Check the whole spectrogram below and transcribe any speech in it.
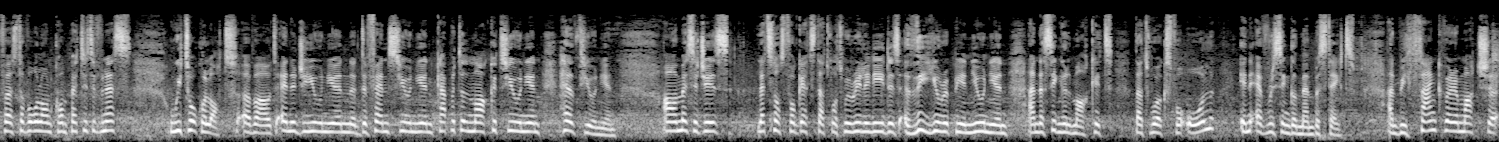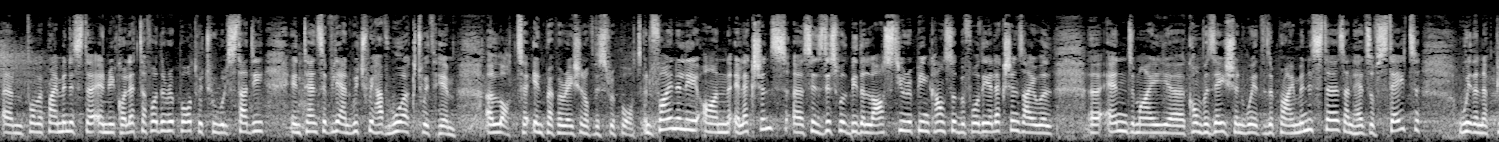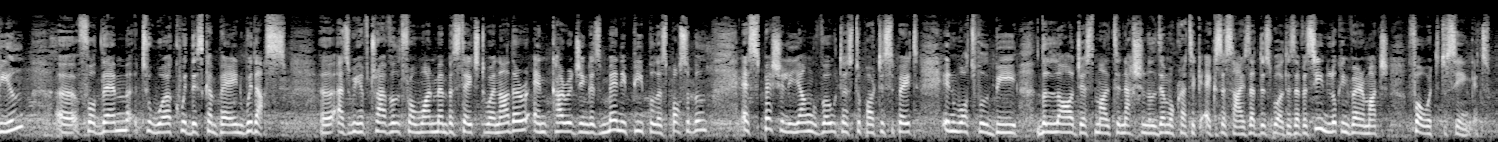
First of all, on competitiveness, we talk a lot about energy union, defence union, capital markets union, health union. Our message is let's not forget that what we really need is the European Union and a single market that works for all in every single member state. And we thank very much uh, um, former Prime Minister Enrico Letta for the report, which we will study intensively and which we have worked with him a lot in preparation of this report. And finally, on elections, uh, since this will be the last European Council before the elections, I will uh, end my uh, conversation with the Prime Ministers and heads of state with an appeal uh, for them to work with this campaign with us. Uh, as we have travelled from one member state to another, encouraging as many people as possible, especially young voters, to participate in what will be the largest multinational democratic exercise that this world has ever seen. Looking very much forward to seeing it.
